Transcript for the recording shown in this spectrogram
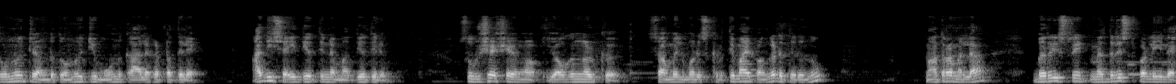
തൊണ്ണൂറ്റി രണ്ട് തൊണ്ണൂറ്റി മൂന്ന് കാലഘട്ടത്തിലെ അതിശൈത്യത്തിന്റെ മധ്യത്തിലും സുവിശേഷ യോഗങ്ങൾക്ക് ഷമുൽ മോറിസ് കൃത്യമായി പങ്കെടുത്തിരുന്നു. മാത്രമല്ല ബെറി സ്ട്രീറ്റ് മെദ്രിസ്റ്റ് പള്ളിയിലെ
